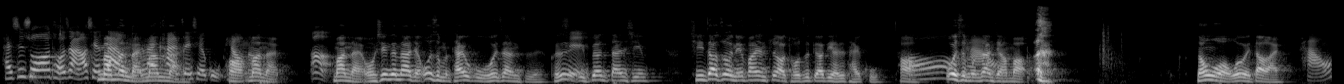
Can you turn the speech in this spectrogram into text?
还是说头长要先带我们来看这些股票？慢来，嗯，慢来。我先跟大家讲，为什么台股会这样子？可是你不用担心。其实到最后你会发现，最好投资标的还是台股。好，为什么这样讲吧？等 我娓娓道来。好，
